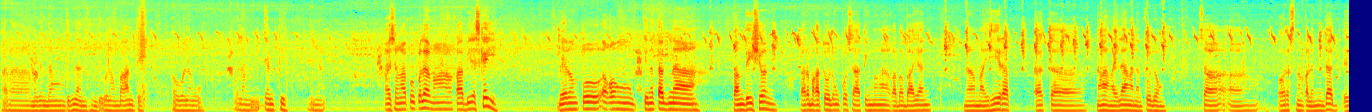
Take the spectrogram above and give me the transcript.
para magandang tignan hindi walang bakante o walang walang empty yun nga Ah, siya nga po pala mga ka-BSK meron po akong tinatag na foundation para makatulong po sa ating mga kababayan na mahihirap at ah, nangangailangan ng tulong sa ah, oras ng kalamidad. Eh,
